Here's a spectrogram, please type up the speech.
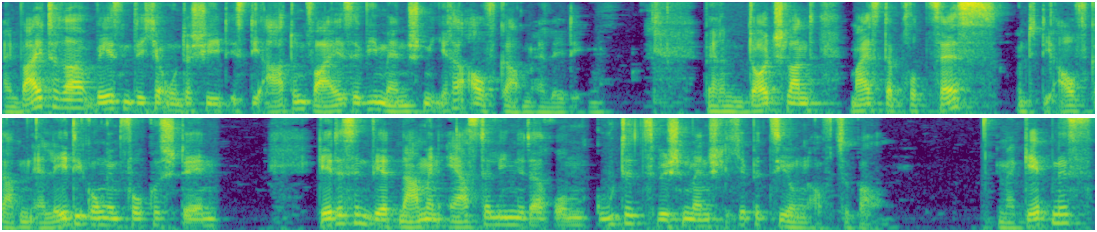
Ein weiterer wesentlicher Unterschied ist die Art und Weise, wie Menschen ihre Aufgaben erledigen. Während in Deutschland meist der Prozess und die Aufgabenerledigung im Fokus stehen, geht es in Vietnam in erster Linie darum, gute zwischenmenschliche Beziehungen aufzubauen. Im Ergebnis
